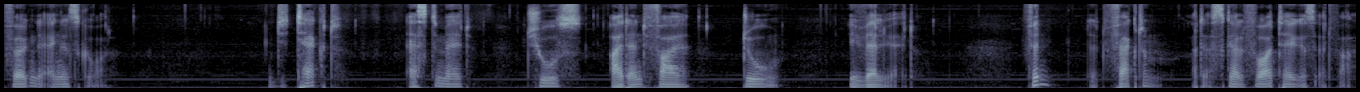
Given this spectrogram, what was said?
følgende engelske ord: Detect, estimate, choose, identify, do, evaluate. Find et faktum, at der skal foretages et valg.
